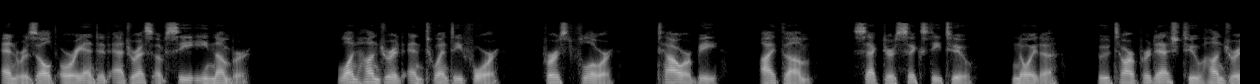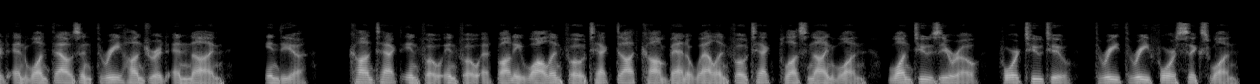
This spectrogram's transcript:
and result-oriented. Address of CE number. 124, first floor, Tower B, Ithum, Sector 62, Noida, Uttar Pradesh 201309, India. Contact info info at baniwalinfotech.com Baniwalinfotech plus 91 120 422 33461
